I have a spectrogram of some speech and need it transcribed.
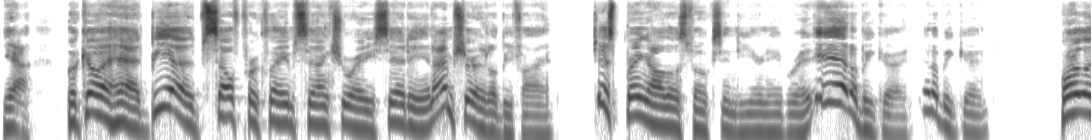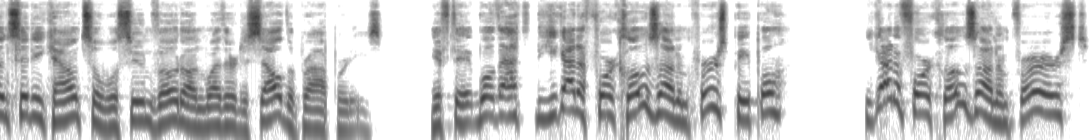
Yeah, but go ahead, be a self proclaimed sanctuary city, and I'm sure it'll be fine. Just bring all those folks into your neighborhood. It'll be good. It'll be good. Portland City Council will soon vote on whether to sell the properties. If they, well, that's, you got to foreclose on them first, people. You got to foreclose on them first.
